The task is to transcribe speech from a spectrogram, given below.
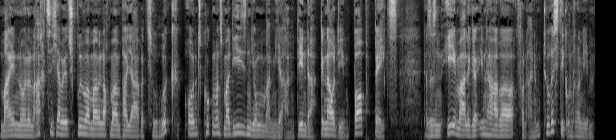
Mai 89, aber jetzt spulen wir mal noch mal ein paar Jahre zurück und gucken uns mal diesen jungen Mann hier an. Den da, genau den, Bob Bates. Das ist ein ehemaliger Inhaber von einem Touristikunternehmen.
